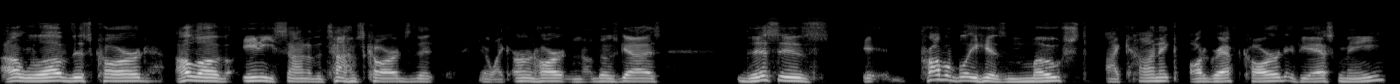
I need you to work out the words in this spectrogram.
I love this card. I love any Sign of the Times cards that, you know, like Earnhardt and those guys. This is it, probably his most iconic autographed card, if you ask me.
